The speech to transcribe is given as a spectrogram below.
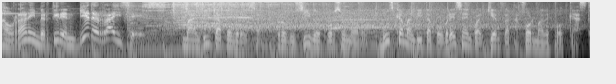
ahorrar e invertir en bienes raíces. Maldita Pobreza, producido por Sonoro. Busca Maldita Pobreza en cualquier plataforma de podcast.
